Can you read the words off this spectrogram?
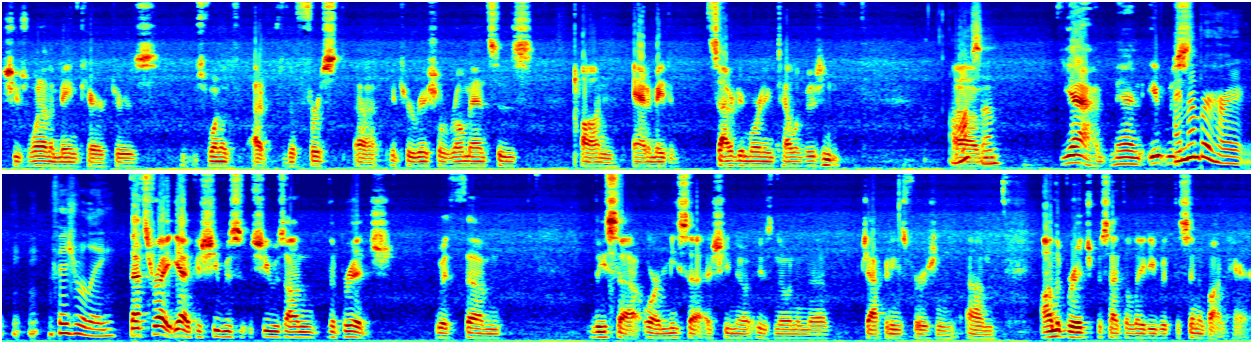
She was one of the main characters. It was one of uh, the first uh, interracial romances on animated Saturday morning television. Awesome. Um, yeah, man, it was. I remember her visually. That's right. Yeah, because she was she was on the bridge with um, Lisa or Misa, as she know, is known in the Japanese version, um, on the bridge beside the lady with the Cinnabon hair.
